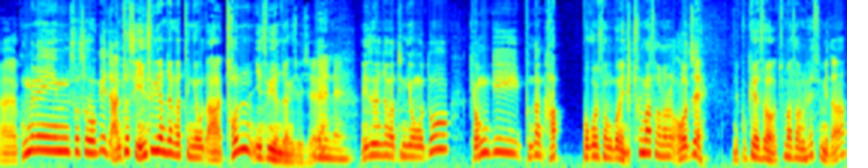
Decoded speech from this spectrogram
에, 국민의힘 소속의 이제 안철수 인수위원장 같은 경우도 아 전 인수위원장이죠 이제 네네. 인수위원장 같은 경우도 경기 분당 갑 보궐선거에 출마 선언을 어제 국회에서 출마 선언을 했습니다.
